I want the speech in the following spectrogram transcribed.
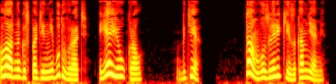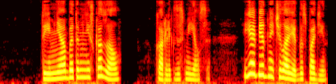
Ладно, господин, не буду врать. Я ее украл. — Где? — Там, возле реки, за камнями. — Ты мне об этом не сказал. Карлик засмеялся. — я бедный человек, господин,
